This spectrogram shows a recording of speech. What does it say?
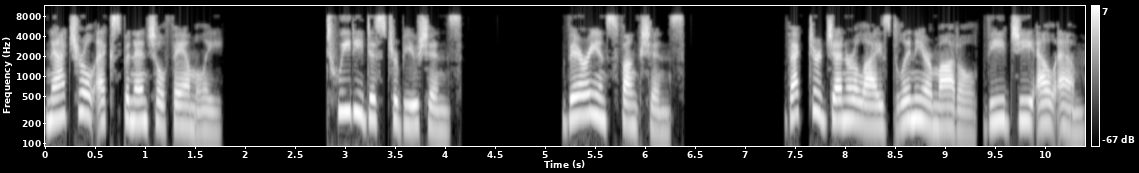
Natural exponential family. Tweedie distributions. Variance functions. Vector generalized linear model VGLM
